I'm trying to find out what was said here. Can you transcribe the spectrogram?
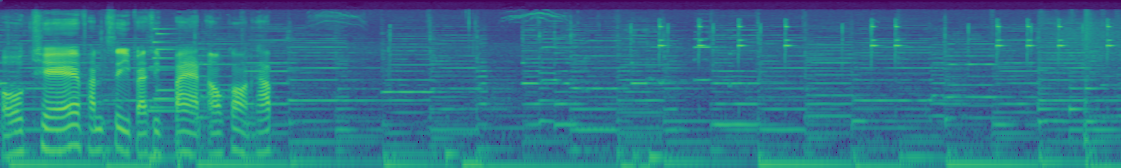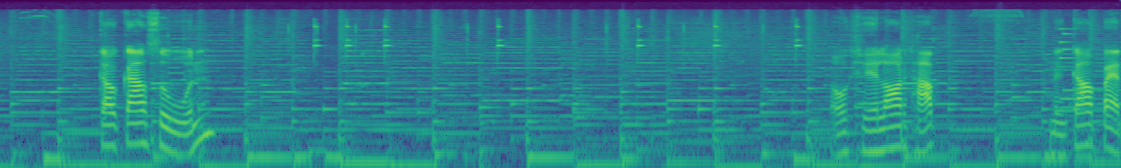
โอเคพันสี่แปดสิบแปดเอาก่อนครับ เก้าเก้าศูนย์โอเค รอดครับหนึ่งเก้าแปด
